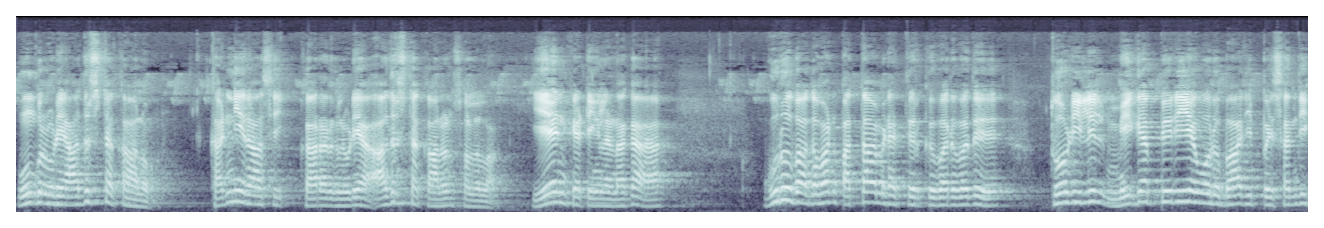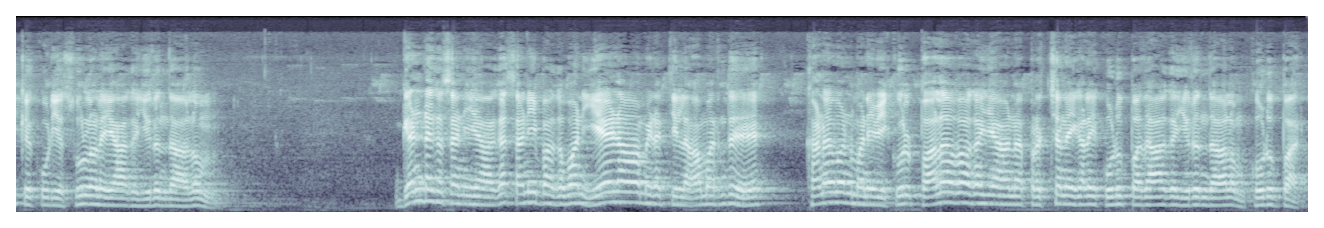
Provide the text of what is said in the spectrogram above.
உங்களுடைய அதிர்ஷ்ட காலம் கன்னி ராசிக்காரர்களுடைய அதிர்ஷ்ட காலம்னு சொல்லலாம். ஏன்னு கேட்டிங்களேனாக்கா குரு பகவான் பத்தாம் இடத்திற்கு வருவது தொழிலில் மிகப்பெரிய ஒரு பாதிப்பை சந்திக்கக்கூடிய சூழ்நிலையாக இருந்தாலும் கண்டக சனியாக சனி பகவான் ஏழாம் இடத்தில் அமர்ந்து கணவன் மனைவிக்குள் பல வகையான பிரச்சனைகளை கொடுப்பதாக இருந்தாலும் கொடுப்பார்.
